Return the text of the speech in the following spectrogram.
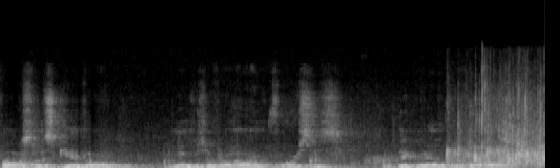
Folks, let's give our members of our armed forces a big round of applause.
